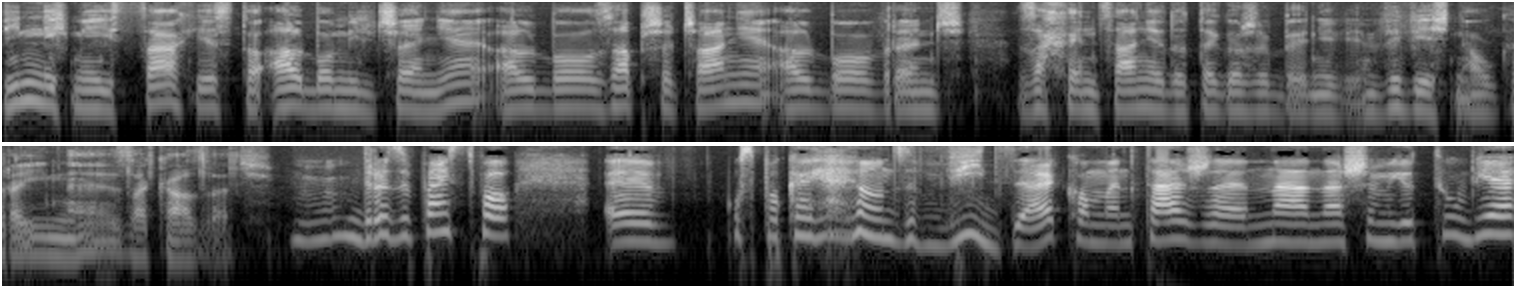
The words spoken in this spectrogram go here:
w innych miejscach jest to albo milczenie, albo zaprzeczanie, albo wręcz zachęcanie do tego, żeby, nie wiem, wywieźć na Ukrainę, zakazać. Drodzy Państwo, e, uspokajając widzę komentarze na naszym YouTubie,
